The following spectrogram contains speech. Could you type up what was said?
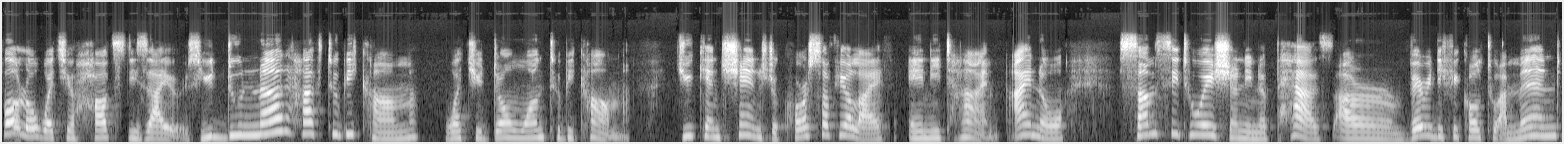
Follow what your heart desires. You do not have to become what you don't want to become. You can change the course of your life anytime. I know some situations in the past are very difficult to amend,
